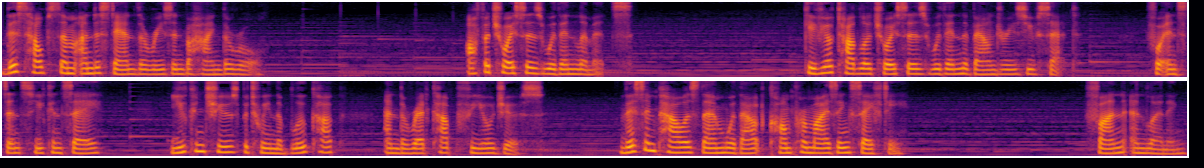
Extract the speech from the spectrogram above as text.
This helps them understand the reason behind the rule. Offer choices within limits. Give your toddler choices within the boundaries you've set. For instance, you can say, You can choose between the blue cup and the red cup for your juice. This empowers them without compromising safety. Fun and learning.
